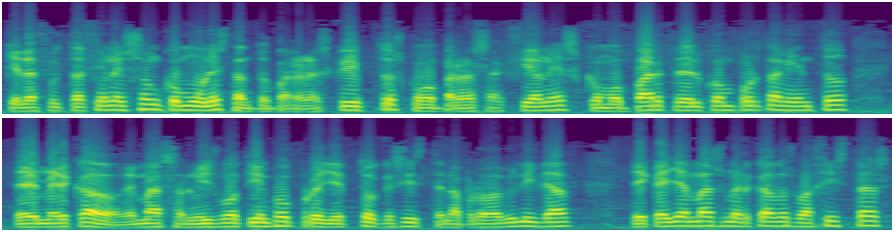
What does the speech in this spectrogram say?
que las fluctuaciones son comunes tanto para las criptos como para las acciones como parte del comportamiento del mercado. Además, al mismo tiempo proyectó que existe la probabilidad de que haya más mercados bajistas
